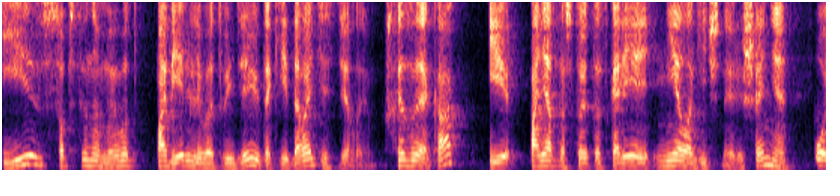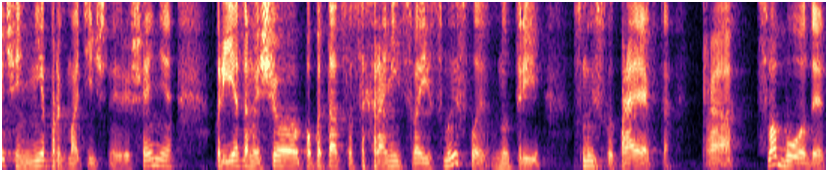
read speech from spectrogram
И, собственно, мы вот поверили в эту идею, такие, давайте сделаем. Хз как? И понятно, что это скорее нелогичное решение, очень непрагматичное решение. При этом еще попытаться сохранить свои смыслы внутри, смыслы проекта, про свободы,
